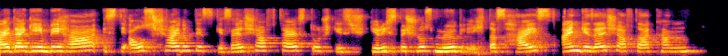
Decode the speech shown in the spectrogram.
Bei der GmbH ist die Ausscheidung des Gesellschafters durch Gerichtsbeschluss möglich. Das heißt, ein Gesellschafter kann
